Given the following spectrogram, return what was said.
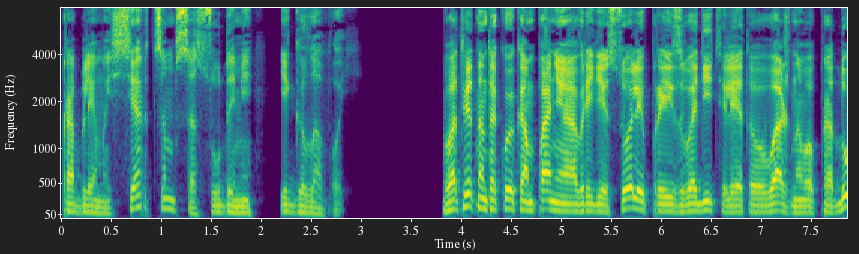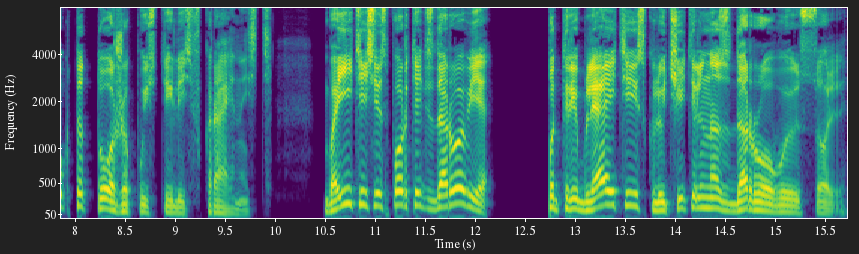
проблемы с сердцем, сосудами и головой. В ответ на такую кампанию о вреде соли производители этого важного продукта тоже пустились в крайность. Боитесь испортить здоровье? Потребляйте исключительно здоровую соль.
